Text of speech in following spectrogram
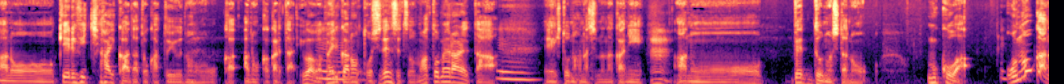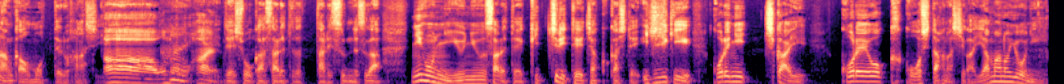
あのーケール・フィッチハイカーだとかというのをかあの書かれた、いわばアメリカの都市伝説をまとめられた、うんえー人の話の中に、うんあのーベッドの下の向こうは、斧かなんかを持ってる話。ああ、おの、はいはい。で紹介されてたりするんですが、日本に輸入されてきっちり定着化して、一時期これに近い、これを加工した話が山のように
